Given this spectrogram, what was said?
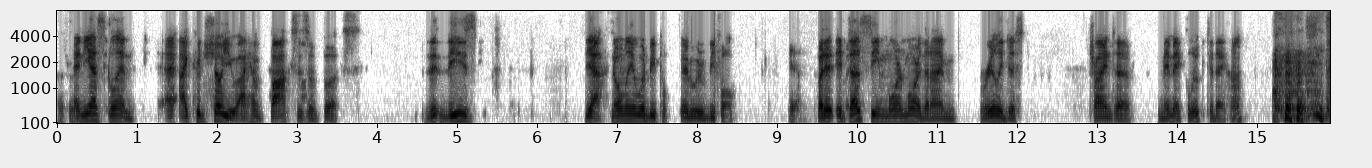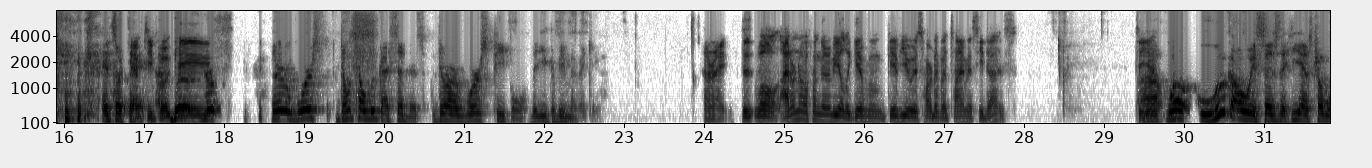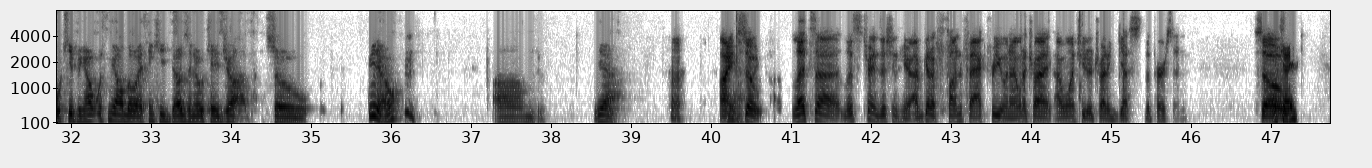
Was really And good. yes, Glenn, I, I could show you. I have boxes of books. Th- these, yeah, normally it would be it would be full. Yeah. But it, it does seem more and more that I'm really just trying to mimic Luke today, huh? it's okay. Empty There- bookcase. There, there are worse. Don't tell Luke I said this. There are worse people that you could be mimicking. All right. Well, I don't know if I'm going to be able to give him give you as hard of a time as he does. To you? Uh, well, Luke always says that he has trouble keeping up with me, although I think he does an okay job. So, you know, Hmm. um, yeah. All right, Yeah. so let's uh let's transition here. I've got a fun fact for you, and I want to try. I want you to try to guess the person. So Okay.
